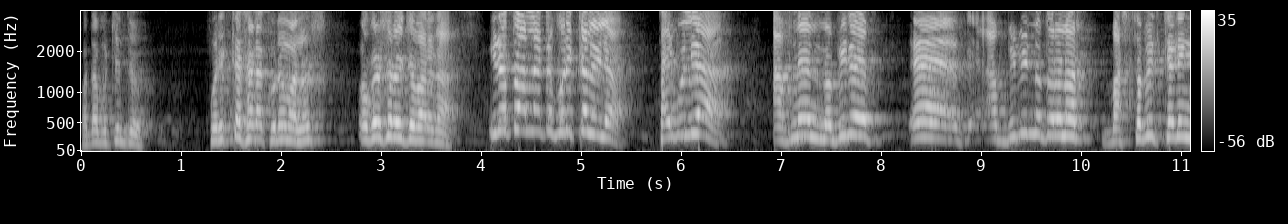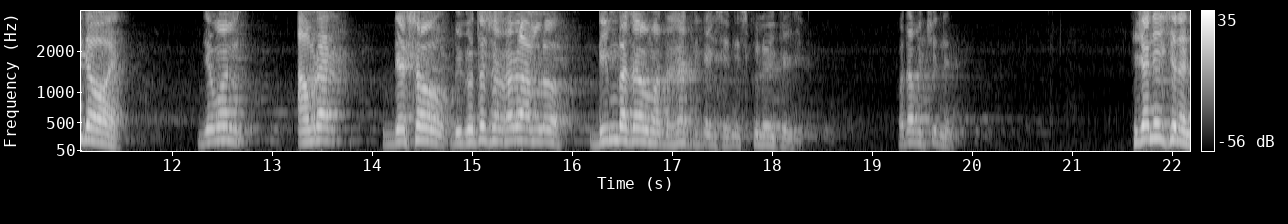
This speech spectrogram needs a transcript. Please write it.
কথা বুঝছেন তো? পরীক্ষা ছাড়া কোনো মানুষ অগ্রসর হইতে পারে না। এটা তো আল্লাহ একটা পরীক্ষা লইলা। তাই বলিয়া আপনার নবীরে বিভিন্ন ধরনের বাস্তবিক ট্রেনিং দেওয়া হয়। যেমন আমরা দেশও বিগত সরকারও আনলো ডিম বাজাও মাদ্রাসা শিখাইছেন, স্কুলে শিখাইছে কথা বুঝছেন? শিখানি হয়েছিলেন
